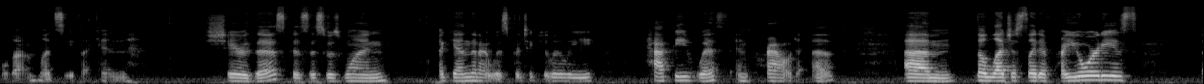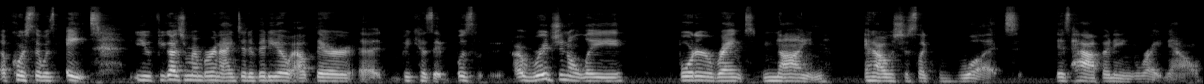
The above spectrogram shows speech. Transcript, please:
Hold on, let's see if I can share this because this was one, again, that I was particularly happy with and proud of. Um, the legislative priorities. Of course, there was eight. You, if you guys remember, and I did a video out there uh, because it was originally border ranked nine, and I was just like, "What is happening right now?"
